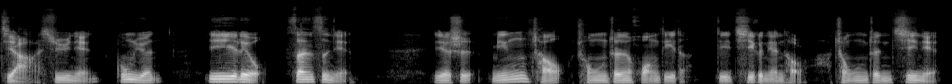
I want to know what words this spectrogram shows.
甲戌年，公元一六三四年，也是明朝崇祯皇帝的第七个年头，崇祯七年。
